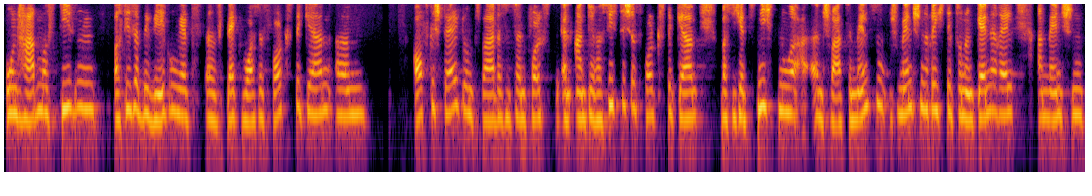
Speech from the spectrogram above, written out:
und haben aus diesen aus dieser Bewegung jetzt das Black Voices Volksbegehren ähm, aufgestellt. Und zwar, das ist ein, Volks-, ein antirassistisches Volksbegehren, was sich jetzt nicht nur an schwarze Menschen, Menschen richtet, sondern generell an Menschen,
